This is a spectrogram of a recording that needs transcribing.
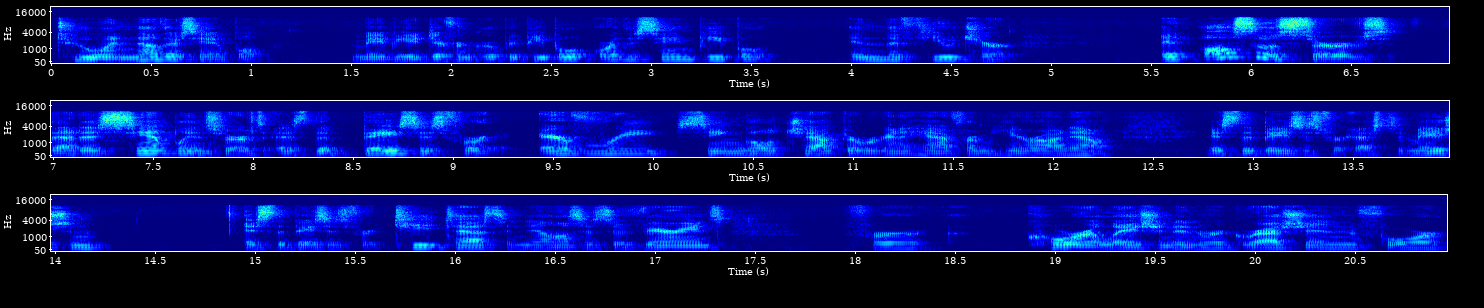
to another sample, maybe a different group of people or the same people in the future. It also serves, that is sampling serves as the basis for every single chapter we're going to have from here on out. It's the basis for estimation, it's the basis for t-test, analysis of variance, for correlation and regression, for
